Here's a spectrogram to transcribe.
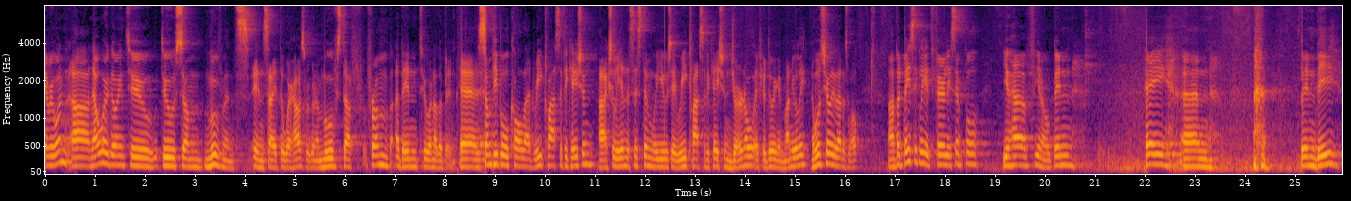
everyone, uh, now we're going to do some movements inside the warehouse. We're going to move stuff from a bin to another bin. Uh, some people call that reclassification. Actually, in the system, we use a reclassification journal if you're doing it manually, and we'll show you that as well. Uh, but basically, it's fairly simple. You have, you know, bin A and bin B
